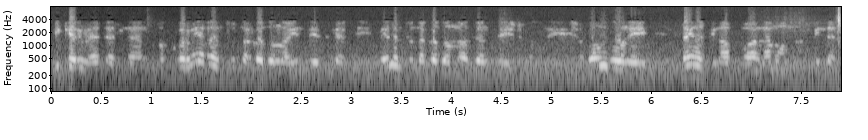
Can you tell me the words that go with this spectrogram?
kikerülhetetlen, akkor miért nem tudnak azonnal intézkedni, miért nem tudnak azonnal döntést hozni, és a bangóni tegnapi nappal nem mondnak mindent.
